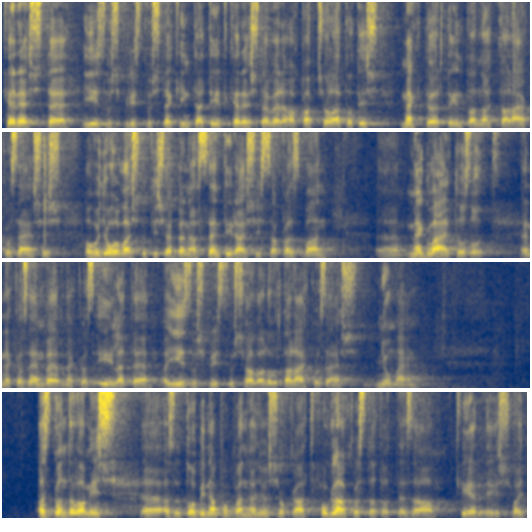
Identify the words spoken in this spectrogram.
kereste Jézus Krisztus tekintetét, kereste vele a kapcsolatot, és megtörtént a nagy találkozás, és ahogy olvastuk is ebben a szentírási szakaszban, megváltozott ennek az embernek az élete a Jézus Krisztussal való találkozás nyomán. Azt gondolom, és az utóbbi napokban nagyon sokat foglalkoztatott ez a kérdés, hogy,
